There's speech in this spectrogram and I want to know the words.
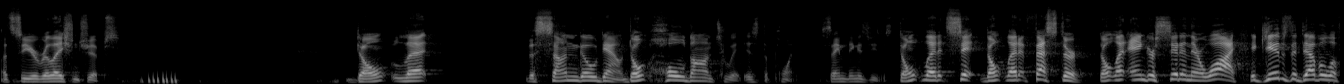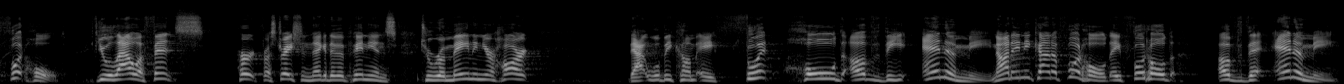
Let's see your relationships. Don't let the sun go down. Don't hold on to it, is the point. Same thing as Jesus. Don't let it sit. Don't let it fester. Don't let anger sit in there. Why? It gives the devil a foothold. If you allow offense, hurt, frustration, negative opinions to remain in your heart, that will become a foothold of the enemy. Not any kind of foothold, a foothold of the enemy,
